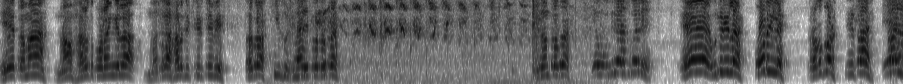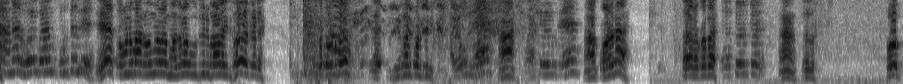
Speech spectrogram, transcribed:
ಏ ತಮ್ಮ ನಾವು ಹರಿದು ಕೊಡಂಗಿಲ್ಲ. ಮೊದಲ ಹರಿದು ಇಟ್ಟಿರ್ತೀವಿ. ತಗೋ ನಾ ಇಪ್ಪತ್ತು ರೂಪಾಯಿ. ಇದೊಂದು ತಗೋ. ಏ ಉದ್ರಿ ಹಚ್ಕೋರಿ ಏ ಉದ್ರಿಲ್ಲ ಕೊಡಿಲ್ಲ ರೊಕ್ಕ ಕೊಡು. ಇಲ್ಲಿ ಏ ಅಣ್ಣ ಹೋಗಿ ಬಂದು ಕೊಡ್ತೇನ್ರಿ. ಏ ತಗೊಂಡ್ ಬಾ ರೋಮರ ಮೊದಲ ಉದ್ರಿ ಬಾಳ ಇದು. ಹೋಗ ಕಡೆ. ರೊಕ್ಕ ತಗೊಂಡ್ಬಾ ಏ, ವಿಮಾನ ಕೊಡ್ತೀನಿ. ಹಾ. ಹಾ ಕೊಡ ತಾ ಹಾ ತಗೋ. ಹೋಗ್.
